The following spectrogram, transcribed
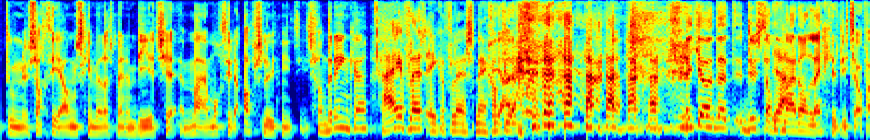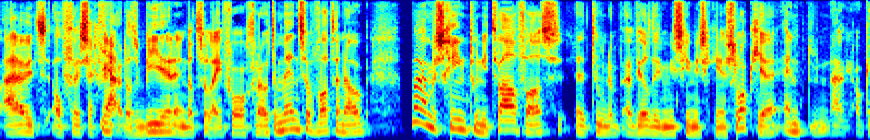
toen zag hij jou misschien wel eens met een biertje, maar mocht hij er absoluut niet iets van drinken. Hij een fles, ik een fles. Nee, grapje. Weet je wel, dat, dus dan, Ja. maar dan leg je er iets over uit. Of zeg van, Ja. nou, dat is bier en dat is alleen voor grote mensen of wat dan ook. Maar misschien toen hij twaalf was, eh, toen wilde hij misschien eens een keer een slokje. En nou, oké,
